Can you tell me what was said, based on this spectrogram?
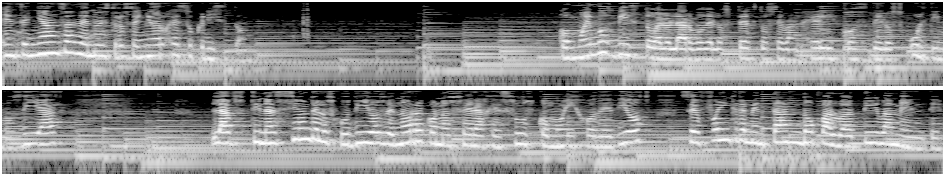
enseñanzas de nuestro Señor Jesucristo. Como hemos visto a lo largo de los textos evangélicos de los últimos días, La obstinación de los judíos de no reconocer a Jesús como Hijo de Dios se fue incrementando paulativamente.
